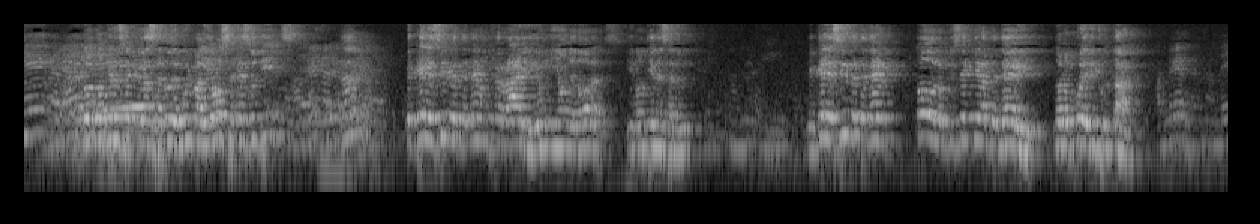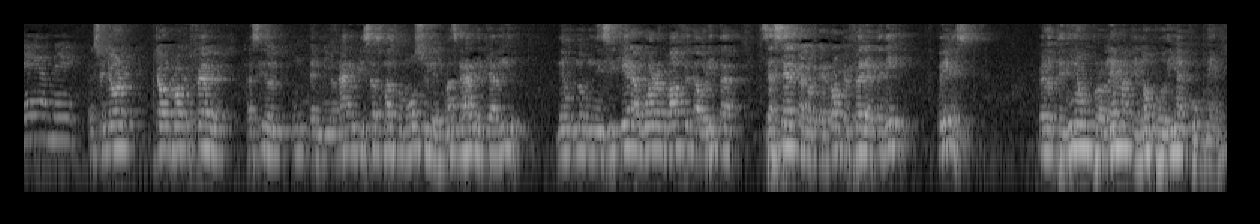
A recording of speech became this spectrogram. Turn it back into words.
¿No, no quiere usted que la salud es muy valiosa en esos días? ¿Ah? ¿De qué le sirve tener un Ferrari de un millón de dólares y no tiene salud? ¿De qué le sirve tener todo lo que usted quiera tener y no lo puede disfrutar? El señor John Rockefeller ha sido el, millonario quizás más famoso y el más grande que ha habido. ni siquiera Warren Buffett ahorita se acerca a lo que Rockefeller tenía. Fíjese. Pero tenía un problema que no podía comer.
